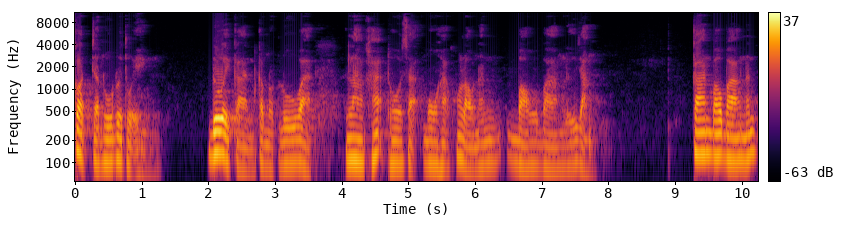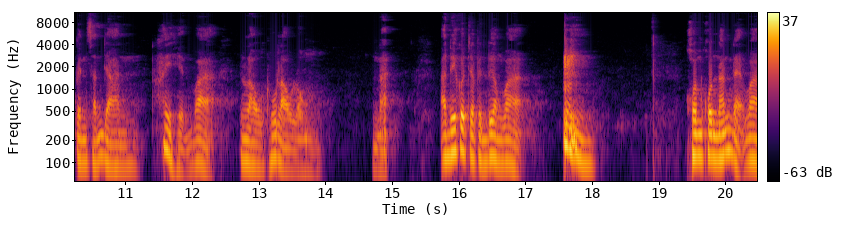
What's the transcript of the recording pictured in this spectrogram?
ก็จะรู้ด้วยตัวเอง ด้วยการกำหนดรู้ว่า ราคะโทสะโมหะของเรานั้นเบาบางหรืออยัง การเบาบางนั้นเป็นสัญญาณให้เห็นว่าเราทุเลาลงนะอันนี้ก็จะเป็นเรื่องว่า คนคนนั้นแหละว่า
